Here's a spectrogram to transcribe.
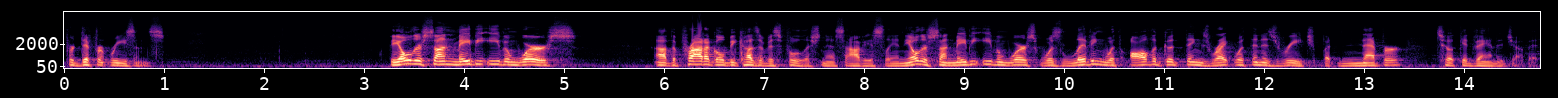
for different reasons. The older son, maybe even worse, uh, the prodigal, because of his foolishness, obviously. And the older son, maybe even worse, was living with all the good things right within his reach, but never took advantage of it.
